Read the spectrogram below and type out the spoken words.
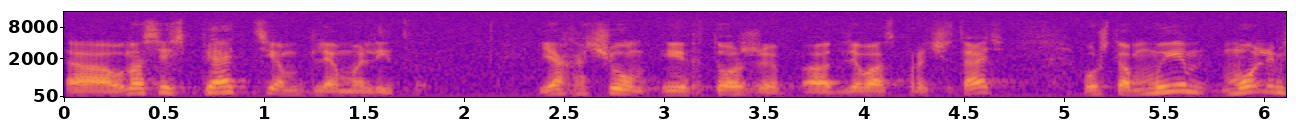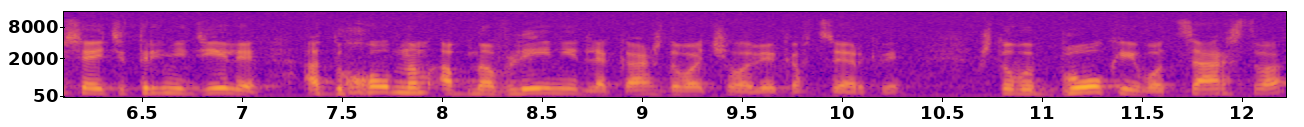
Э, у нас есть пять тем для молитвы. Я хочу их тоже э, для вас прочитать, потому что мы молимся эти три недели о духовном обновлении для каждого человека в церкви, чтобы Бог и Его Царство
